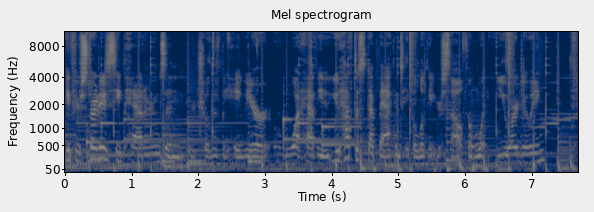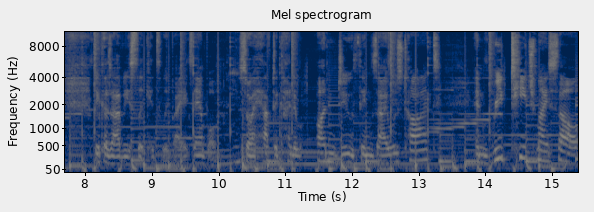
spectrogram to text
if you're starting to see patterns in your children's behavior or what have you, you have to step back and take a look at yourself and what you are doing because obviously kids lead by example. So I have to kind of undo things I was taught and reteach myself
